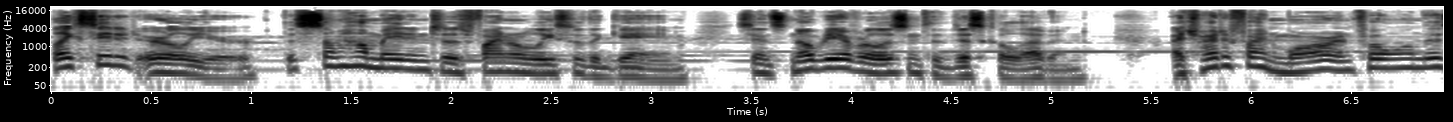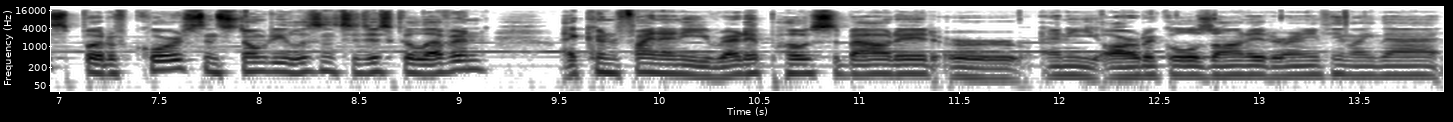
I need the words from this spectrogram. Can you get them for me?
Like stated earlier, this somehow made into the final release of the game, since nobody ever listened to Disc 11. I tried to find more info on this, but of course, since nobody listens to Disc 11, I couldn't find any Reddit posts about it, or any articles on it, or anything like that.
